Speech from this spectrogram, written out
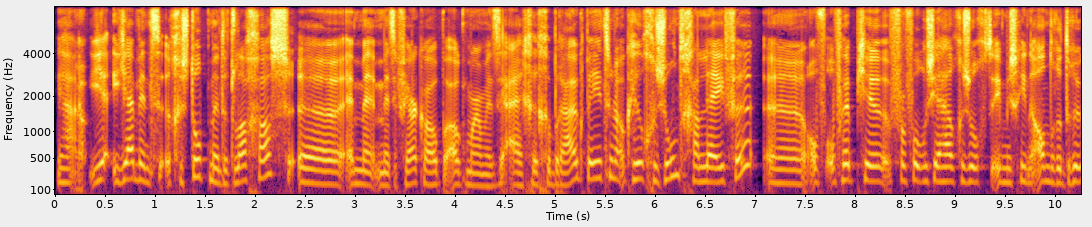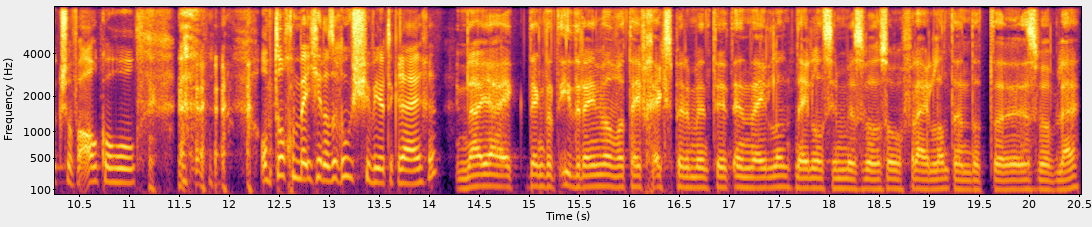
ja. ja. jij bent gestopt met het lachgas uh, en met, met de verkopen ook, maar met je eigen gebruik. Ben je toen ook heel gezond gaan leven? Uh, of, of heb je vervolgens je heil gezocht in misschien andere drugs of alcohol? om toch een beetje dat roesje weer te krijgen? Nou ja, ik denk dat iedereen wel wat heeft geëxperimenteerd in Nederland. Nederland is inmiddels wel zo'n vrij land en dat uh, is wel blij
